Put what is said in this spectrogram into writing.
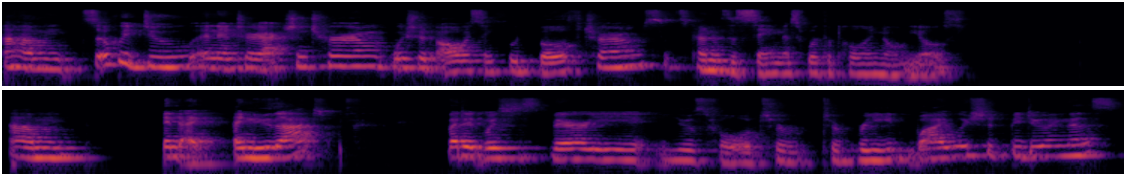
Um, so if we do an interaction term, we should always include both terms. It's kind of the same as with the polynomials. Um, and I, I knew that, but it was just very useful to, to read why we should be doing this.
